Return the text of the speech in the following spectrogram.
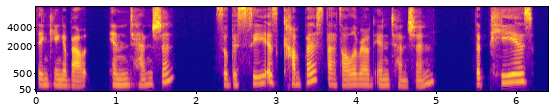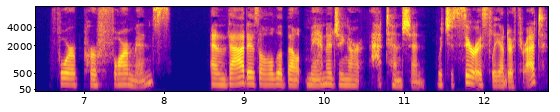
thinking about intention. So the C is compass, that's all around intention. The P is for performance, and that is all about managing our attention, which is seriously under threat.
